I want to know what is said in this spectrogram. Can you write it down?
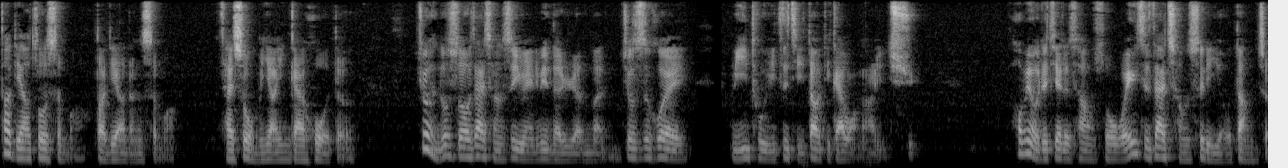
到底要做什么？到底要等什么？才是我们要应该获得？就很多时候在城市园里面的人们，就是会迷途于自己到底该往哪里去。后面我就接着唱说，我一直在城市里游荡着。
